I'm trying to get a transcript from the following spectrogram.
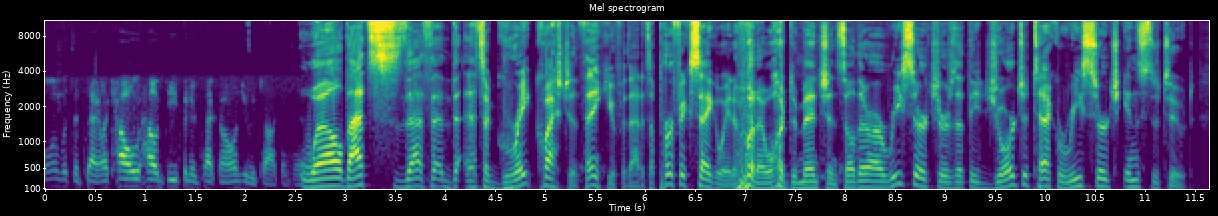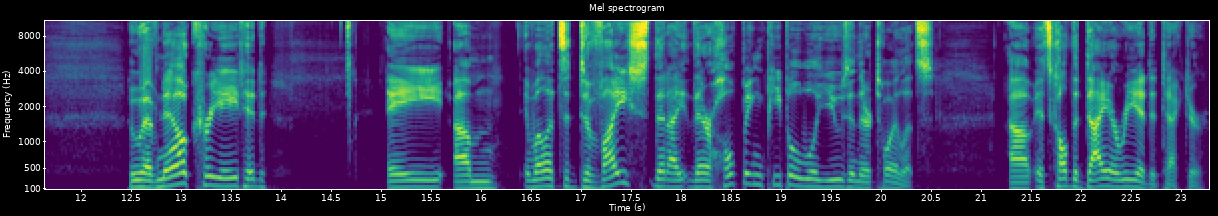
going with the tech? Like how how deep into technology are we talking here? Well, that's that, that that's a great question. Thank you for that. It's a perfect segue to what I wanted to mention. So there are researchers at the Georgia Tech Research Institute who have now created a um, well, it's a device that I they're hoping people will use in their toilets. Uh, it's called the diarrhea detector,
